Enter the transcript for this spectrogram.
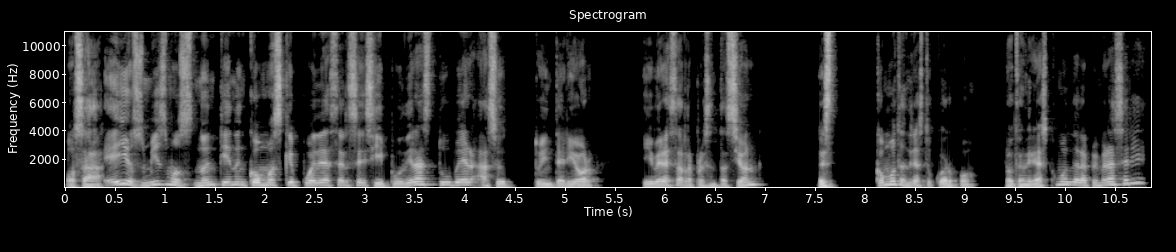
O sea, ellos mismos no entienden cómo es que puede hacerse. Si pudieras tú ver hacia tu interior y ver esa representación, ¿cómo tendrías tu cuerpo? ¿Lo tendrías como el de la primera serie?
